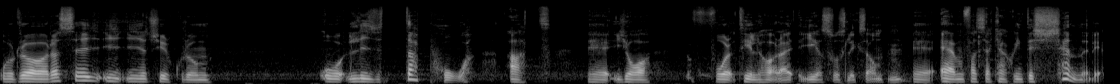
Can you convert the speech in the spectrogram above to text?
att röra sig i, i ett kyrkorum och lita på att eh, jag får tillhöra Jesus, liksom, eh, även fast jag kanske inte känner det.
